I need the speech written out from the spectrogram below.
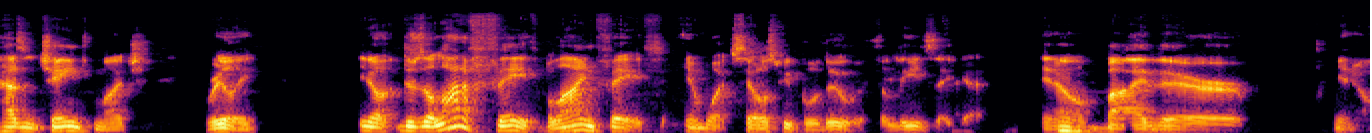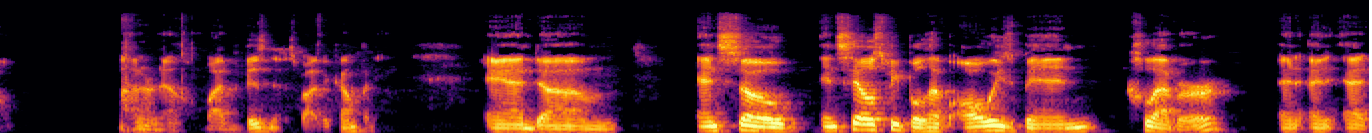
hasn't changed much, really you know, there's a lot of faith, blind faith in what salespeople do with the leads they get, you know, mm-hmm. by their, you know, I don't know, by the business, by the company. And, um, and so, and salespeople have always been clever and, and at,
